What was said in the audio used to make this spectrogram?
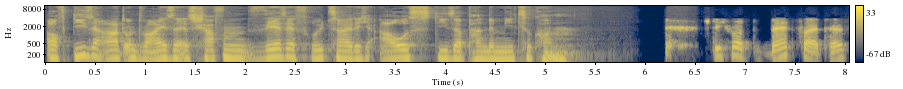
auf diese Art und Weise es schaffen, sehr, sehr frühzeitig aus dieser Pandemie zu kommen. Stichwort Bedside-Test.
